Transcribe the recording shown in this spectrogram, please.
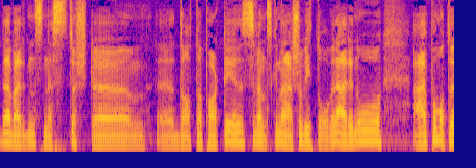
det er verdens nest største eh, dataparty. Svenskene er så vidt over. Er det noe er på en måte,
